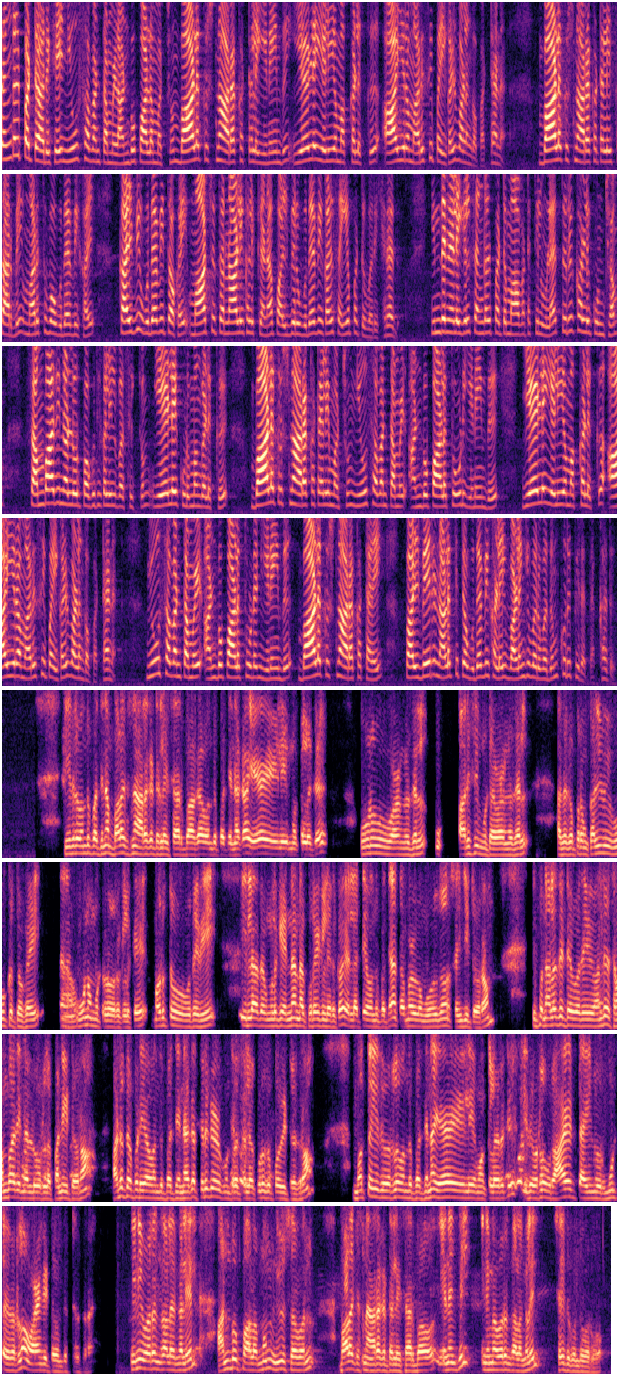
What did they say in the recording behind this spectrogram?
செங்கல்பட்டு அருகே new seven Tamil அன்புபாலம் மற்றும் பாலகிருஷ்ணா அறக்கட்டளை இணைந்து ஏழை எளிய மக்களுக்கு ஆயிரம் அரிசி பைகள் வழங்கப்பட்டன. பாலகிருஷ்ணா அறக்கட்டளை சார்பில் மருத்துவ உதவிகள் கல்வி உதவித்தொகை மாற்றுத்திறனாளிகளுக்கென பல்வேறு உதவிகள் செய்யப்பட்டு வருகிறது. இந்த நிலையில் செங்கல்பட்டு மாவட்டத்தில் உள்ள திருக்கழுக்குன்றம் சம்பாதிநல்லூர் பகுதிகளில் வசிக்கும் ஏழை குடும்பங்களுக்கு பாலகிருஷ்ண அறக்கட்டளை மற்றும் நியூ செவன் தமிழ் அன்பு பாலத்தோடு இணைந்து ஏழை எளிய மக்களுக்கு ஆயிரம் அரிசி பைகள் வழங்கப்பட்டன. நியூ செவன் தமிழ் அன்பு பாலத்துடன் இணைந்து பாலகிருஷ்ண அறக்கட்டளை பல்வேறு நலத்திட்ட உதவிகளை வழங்கி வருவதும் குறிப்பிடத்தக்கது. இதில் வந்து பார்த்தீங்கன்னா பாலகிருஷ்ண அறக்கட்டளை சார்பாக வந்து பார்த்தீங்கன்னாக்கா ஏழை எளிய மக்களுக்கு உணவு வழங்குதல் அரிசி மூட்டை வழங்குதல் அதுக்கப்புறம் கல்வி ஊக்கத்தொகை ஊனமுற்றவர்களுக்கு ஊனமுற்றோர்களுக்கு மருத்துவ உதவி இல்லாதவங்களுக்கு என்னென்ன குறைகள் இருக்கோ எல்லாத்தையும் வந்து பார்த்தீங்கன்னா தமிழகம் முழுவதும் செஞ்சுட்டு வரோம். இப்போ நலத்திட்ட உதவி வந்து சம்பாதி நல்லூரில் பண்ணிட்டு வரோம். அடுத்தபடியாக வந்து பார்த்தீங்கன்னாக்கா திருக்கழுக்குன்றத்தில் கொடுக்க போயிட்டு இருக்கிறோம் மொத்தம் இதுவரையிலும் வந்து பார்த்தீங்கன்னா ஏழை எளிய மக்களுக்கு இதுவரையிலும் ஒரு ஆயிரத்தி ஐநூறு மூட்டை வரலும் வழங்கிட்டு வந்துட்டு இருக்கிறேன் இனி வருங்காலங்களில் அன்பு பாலமும் நியூ செவன் பாலகிருஷ்ண அறக்கட்டளை சார்பாக இணைஞ்சு இனிமேல் வருங்காலங்களில் செய்து கொண்டு வருவோம்.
